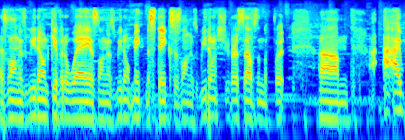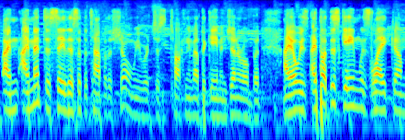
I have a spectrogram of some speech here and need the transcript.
as long as we don't give it away, as long as we don't make mistakes, as long as we don't shoot ourselves in the foot. Um, I, I, I meant to say this at the top of the show, and we were just talking about the game in general, but I always I thought this game was like. Um,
